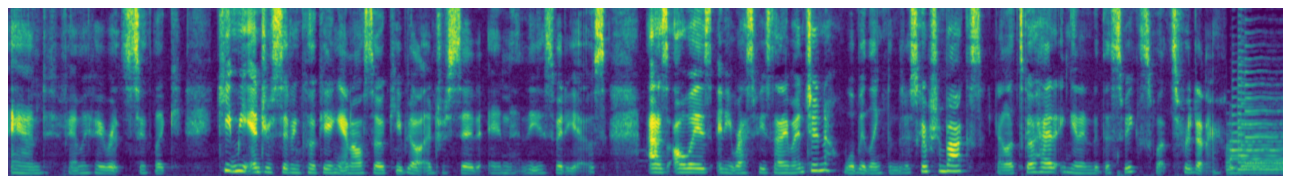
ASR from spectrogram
and family favorites to like keep me interested in cooking and also keep y'all interested in these videos. As always, any recipes that I mention will be linked in the description box. Now let's go ahead and get into this week's What's for Dinner.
